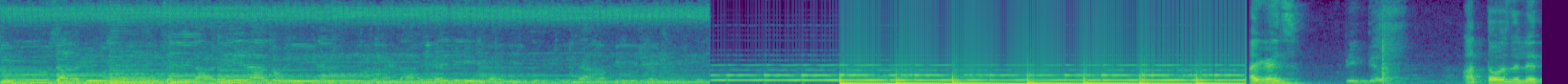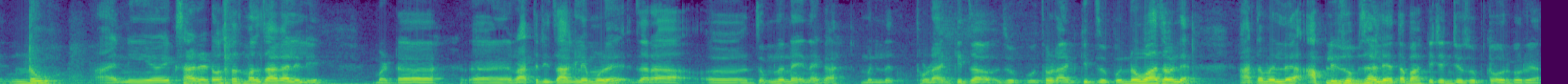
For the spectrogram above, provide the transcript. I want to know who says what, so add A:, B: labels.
A: तू जादू चल्ला रे रागोळी चल्ला गली गली गुंडा फिरे हाय गाईज
B: पिंक
A: आत्ता वाजलेले आहेत नऊ आणि एक साडेआठ वाजताच मला जाग आलेली. बट रात्री जागल्यामुळे जरा अं, जमलं नाही नाही का? म्हणलं थोडं आणखी जा झोपू थोडं आणखी झोपू. नऊ वाजवल्या. आता म्हणलं आपली झोप झाली आता बाकीच्यांची झोप कव्हर करूया.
